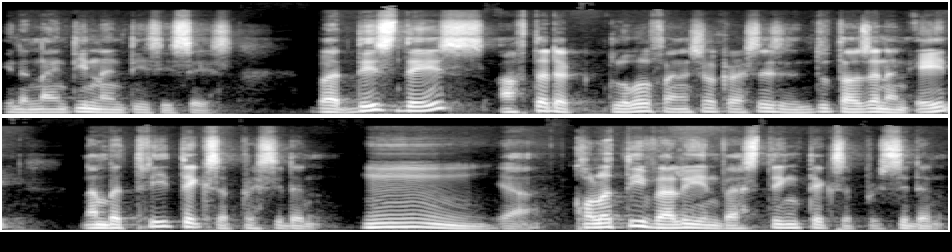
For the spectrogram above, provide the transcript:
In the 1990s, he says. But these days, after the global financial crisis in 2008, number three takes a precedent. Yeah, quality value investing takes a precedent.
